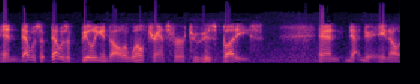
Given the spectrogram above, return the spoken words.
And that was a that was a billion dollar wealth transfer to his buddies and you know,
